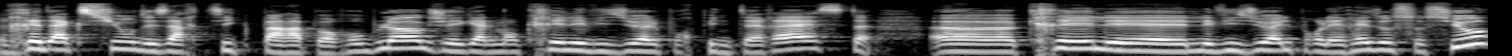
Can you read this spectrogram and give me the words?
rédaction des articles par rapport au blog. Je vais également créer les visuels pour Pinterest, créer les, les visuels pour les réseaux sociaux.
